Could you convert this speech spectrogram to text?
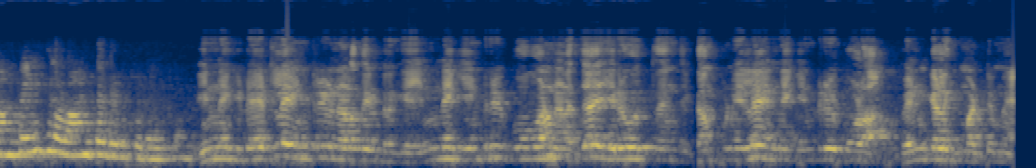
கம்பெனிஸ்ல வாண்டட் இருக்குதுங்க சார் இன்னைக்கு டேட்ல இன்டர்வியூ நடந்துகிட்டு இருக்கு. இன்னைக்கு இன்டர்வியூ போகணும்னு நினைச்சா இருபத்தஞ்சு கம்பெனில இன்னைக்கு இன்டர்வியூ போலாம். பெண்களுக்கு மட்டுமே.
